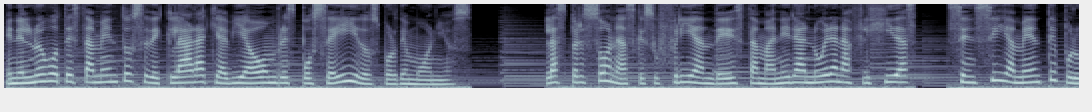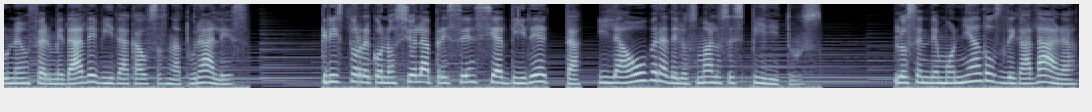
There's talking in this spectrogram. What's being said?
En el Nuevo Testamento se declara que había hombres poseídos por demonios. Las personas que sufrían de esta manera no eran afligidas sencillamente por una enfermedad debida a causas naturales. Cristo reconoció la presencia directa y la obra de los malos espíritus. Los endemoniados de Gadara,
